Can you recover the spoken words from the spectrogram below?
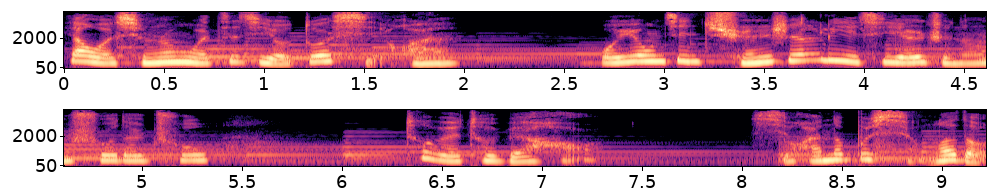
要我形容我自己有多喜欢，我用尽全身力气也只能说得出，特别特别好，喜欢的不行了都。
